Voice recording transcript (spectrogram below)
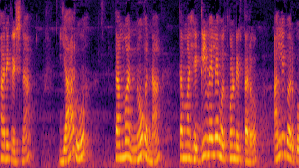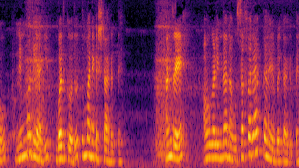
ಹರೇ ಕೃಷ್ಣ. ಯಾರು ತಮ್ಮ ನೋವನ್ನು ತಮ್ಮ ಹೆಗ್ಲ ಮೇಲೆ ಹೊತ್ಕೊಂಡಿರ್ತಾರೋ ಅಲ್ಲಿವರೆಗೂ ನೆಮ್ಮದಿಯಾಗಿ ಬದುಕೋದು ತುಂಬಾ ಕಷ್ಟ ಆಗುತ್ತೆ. ಅಂದರೆ ಅವುಗಳಿಂದ ನಾವು ಸಫರ್ ಆಗ್ತಾನೆ ಇರಬೇಕಾಗುತ್ತೆ.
